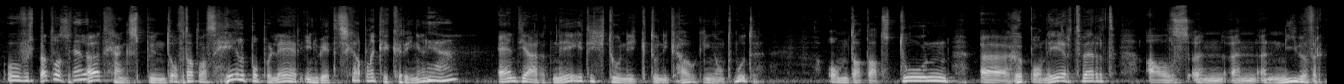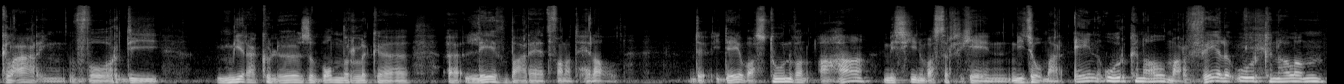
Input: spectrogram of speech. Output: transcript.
over te Dat was het uitgangspunt, of dat was heel populair in wetenschappelijke kringen. Ja. Eind jaren 90, toen ik, toen ik Hawking ontmoette omdat dat toen uh, geponeerd werd als een, een, een, nieuwe verklaring voor die miraculeuze, wonderlijke eh, leefbaarheid van het heelal. De idee was toen van, aha, misschien was er geen, niet zomaar één oerknal, maar vele oerknallen.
